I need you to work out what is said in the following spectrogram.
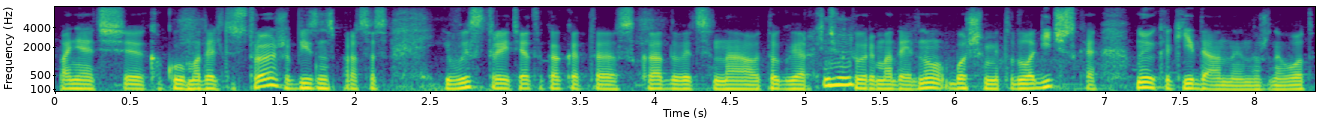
понять, какую модель ты строишь, бизнес-процесс, и выстроить это, как это складывается на итоговой архитектуре mm-hmm. модель. Ну, больше методологическая, ну и какие данные нужны. Вот.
